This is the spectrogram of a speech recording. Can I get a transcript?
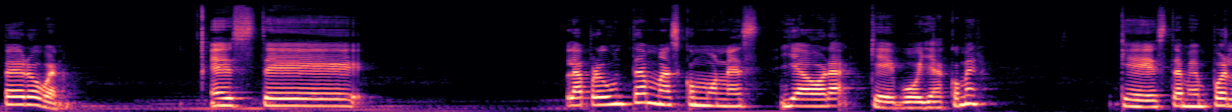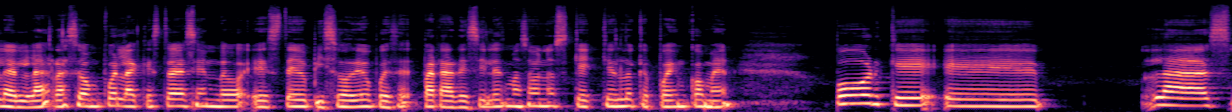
Pero bueno, este, la pregunta más común es, ¿y ahora qué voy a comer? que es también por la, razón por la que estoy haciendo este episodio, pues para decirles más o menos qué, es lo que pueden comer, porque eh, las,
